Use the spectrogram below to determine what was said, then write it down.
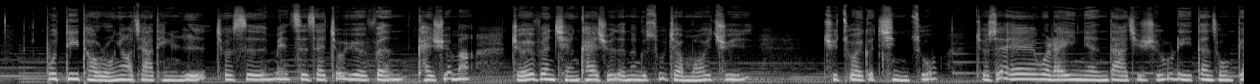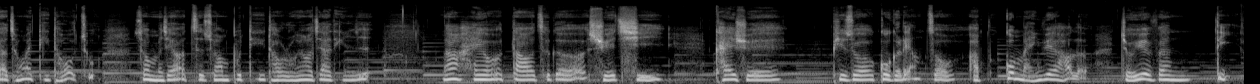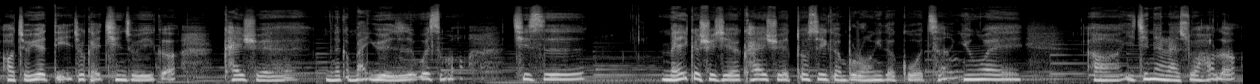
不低头荣耀家庭日，就是每次在九月份开学嘛，九月份前开学的那个暑假，我们会去去做一个庆祝。就是哎，未来一年大家继续努力，但是我们不要成为低头族，所以我们就要自创不低头荣耀家庭日。然后还有到这个学期开学，譬如说过个两周啊，过满月好了，九月份底哦，九月底就可以庆祝一个开学那个满月日。为什么？其实每一个学期的开学都是一个很不容易的过程，因为啊，以今年来说好了。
